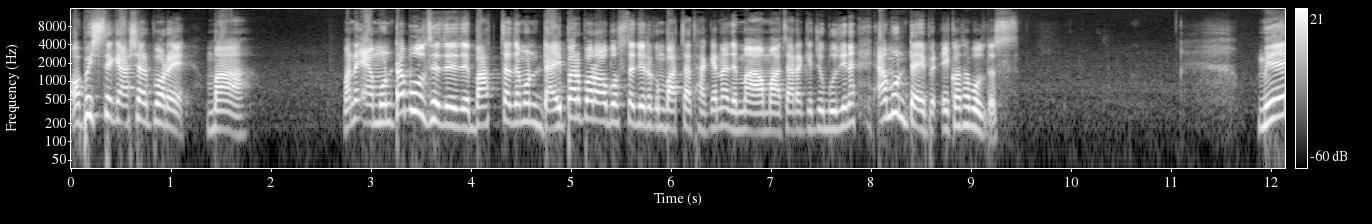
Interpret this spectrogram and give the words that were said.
অফিস থেকে আসার পরে মা মানে এমনটা বলছে যে যে বাচ্চা যেমন ডাইপার পরা অবস্থায় যেরকম বাচ্চা থাকে না, যে মা মা চারা কিছু বুঝি না, এমন টাইপের এই কথা বলতেছে। মেয়ে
